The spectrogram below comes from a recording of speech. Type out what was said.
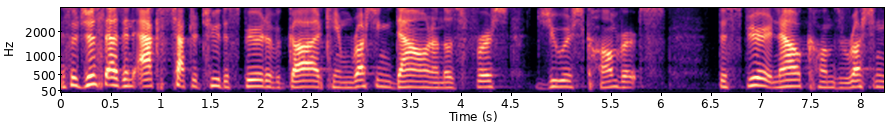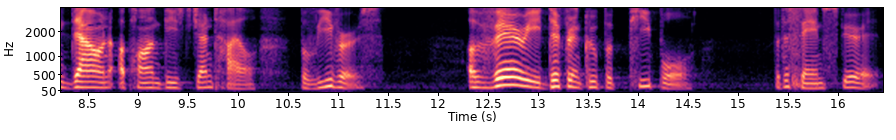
And so, just as in Acts chapter 2, the Spirit of God came rushing down on those first Jewish converts, the Spirit now comes rushing down upon these Gentile believers. A very different group of people, but the same Spirit.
